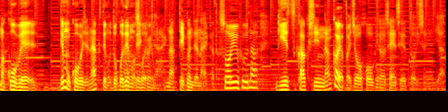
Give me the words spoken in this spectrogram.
まあ、神戸でも神戸じゃなくてもどこでもそうなっていくんじゃないかと。そういうふうな技術革新なんかはやっぱり情報系の先生と一緒にや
